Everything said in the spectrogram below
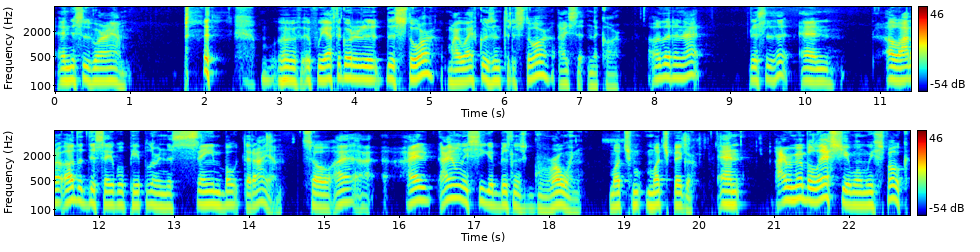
and this is where I am. if, if we have to go to the, the store, my wife goes into the store. I sit in the car. Other than that, this is it. And a lot of other disabled people are in the same boat that I am. So I I I only see your business growing much much bigger. And I remember last year when we spoke,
